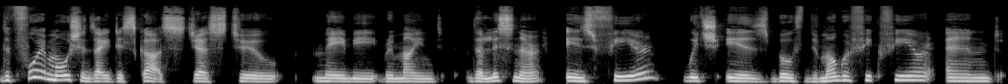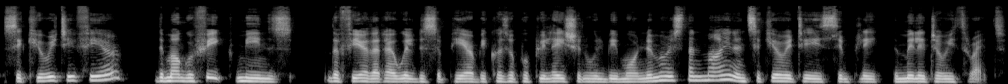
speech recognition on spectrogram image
The four emotions i discuss just to maybe remind the listener is fear which is both demographic fear and security fear. Demographic means the fear that I will disappear because a population will be more numerous than mine. And security is simply the military threat.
